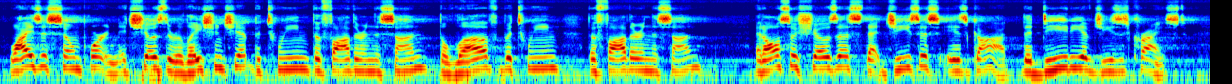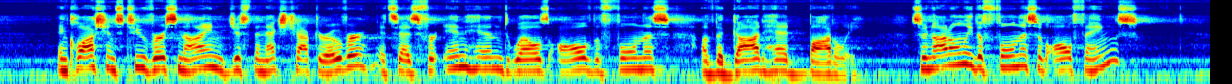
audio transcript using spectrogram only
Why is this so important? It shows the relationship between the Father and the Son, the love between the Father and the Son. It also shows us that Jesus is God, the deity of Jesus Christ. In Colossians 2, verse 9, just the next chapter over, it says, For in him dwells all the fullness of the Godhead bodily. So not only the fullness of all things,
